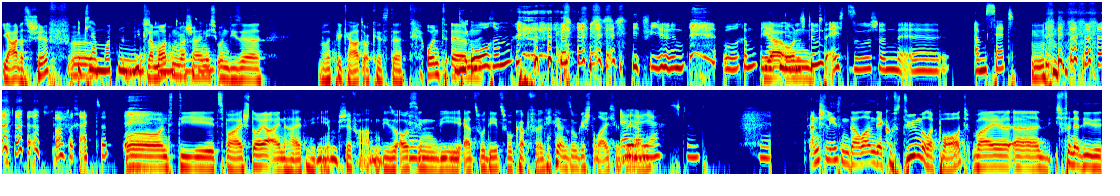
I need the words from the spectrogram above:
ja, das Schiff, Die äh, Klamotten. die Klamotten und wahrscheinlich So. und diese Replikatorkiste. Und Die ähm, Ohren. die vielen Ohren. Die Ja, hatten die und- bestimmt echt so schon äh, am Set Mhm. vorbereitet. Und die zwei Steuereinheiten, die die im Schiff haben, die so aussehen wie R2D2-Köpfe, die dann so gestreichelt Ja, ja, werden. ja, stimmt. Anschließend daran der Kostümreport, weil äh, ich finde die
